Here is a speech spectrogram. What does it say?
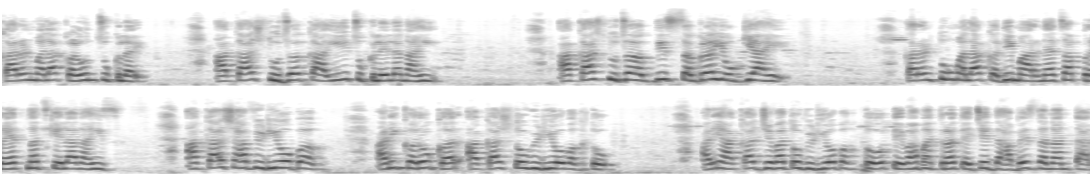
कारण मला कळून चुकलं आहे आकाश तुझं काहीही चुकलेलं नाही. आकाश तुझं अगदी सगळं योग्य आहे. कारण तू मला कधी मारण्याचा प्रयत्नच केला नाहीस. आकाश हा व्हिडिओ बघ आणि खरोखर आकाश तो व्हिडिओ बघतो. आणि आकाश जेव्हा तो व्हिडिओ बघतो तेव्हा मात्र त्याचे धाबेच दणानतात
